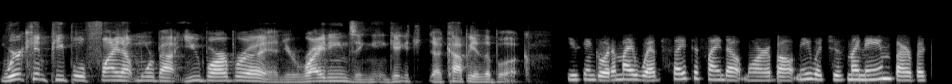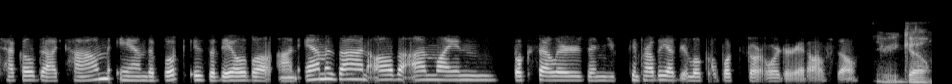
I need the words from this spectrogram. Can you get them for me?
Where can people find out more about you, Barbara, and your writings and, and get a copy of the book? You can go to my website to find out more about me, which is my name, barbaratechel.com. And the book is available on Amazon, all the online booksellers, and you can probably have your local bookstore order it also. There you go.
